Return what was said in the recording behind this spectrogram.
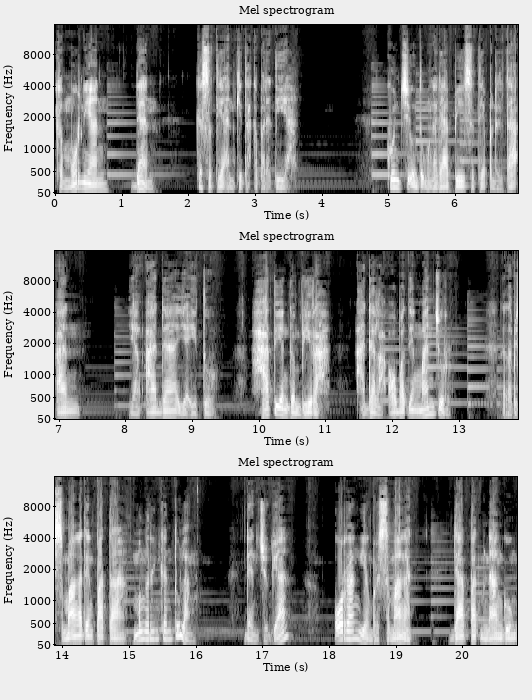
kemurnian dan kesetiaan kita kepada Dia. Kunci untuk menghadapi setiap penderitaan yang ada yaitu hati yang gembira adalah obat yang manjur, tetapi semangat yang patah mengeringkan tulang, dan juga orang yang bersemangat dapat menanggung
